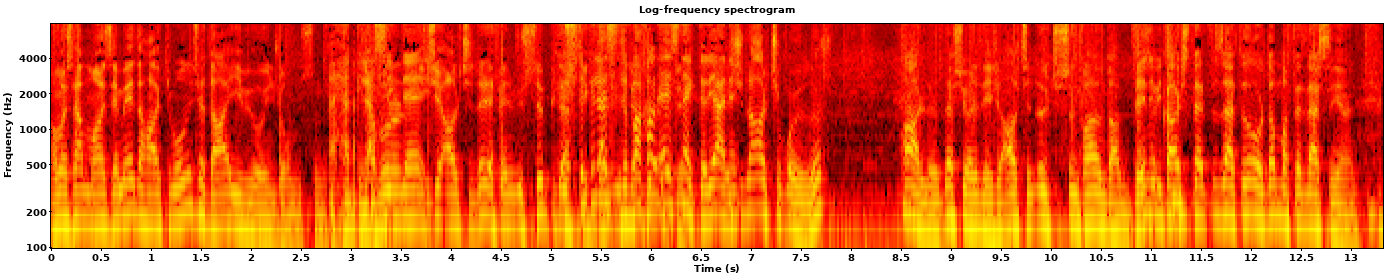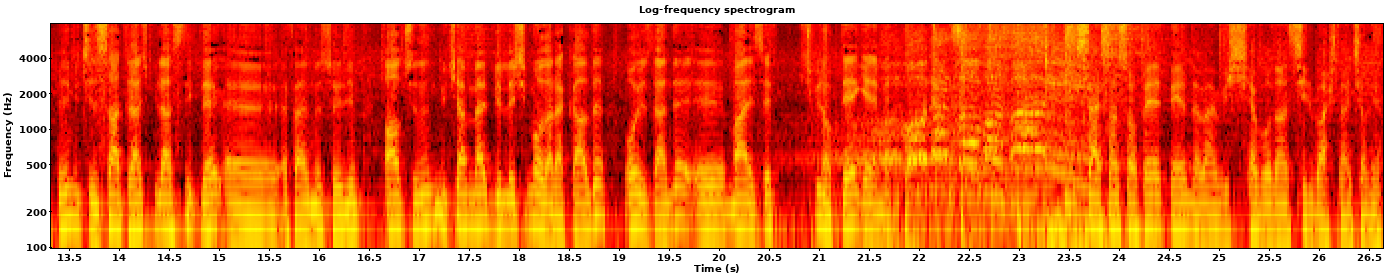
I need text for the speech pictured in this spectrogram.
Ama sen malzemeye de hakim olunca daha iyi bir oyuncu olmuşsun. Hem bunun içi alçıdır efendim üstü plastik. plastiktir, bakın esnektir yani. İçine alçı koyulur. Ağırlığı da şöyle değişir. Alçının ölçüsünü falan da Benim için- Karşı tarafı zaten oradan mat edersin yani. benim için satranç plastikle e, efendime söyleyeyim alçının mükemmel birleşimi olarak kaldı. O yüzden de e, maalesef hiçbir noktaya Sabahlar İstersen sohbet etmeyelim de ben bir Şebo'dan sil baştan çalayım.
